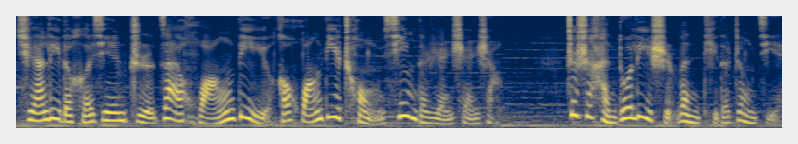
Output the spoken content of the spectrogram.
权力的核心只在皇帝和皇帝宠幸的人身上，这是很多历史问题的症结。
